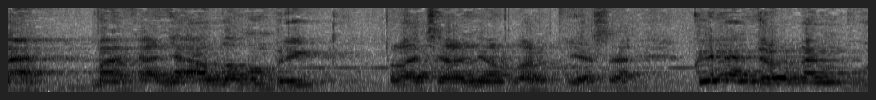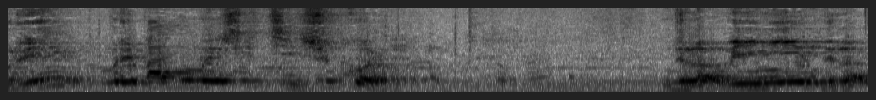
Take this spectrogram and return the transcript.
Nah makanya Allah memberi pelajaran yang luar biasa. Gue yang ndelok nang buri meripatmu wis siji syukur. Ndelok wingi ndelok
